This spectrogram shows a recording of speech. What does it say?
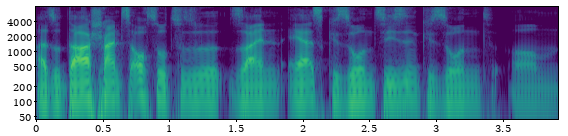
Also da scheint es auch so zu sein, er ist gesund, sie sind gesund, ähm,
